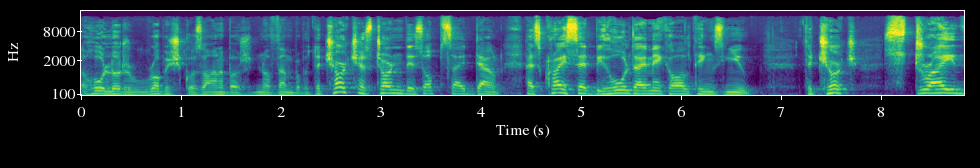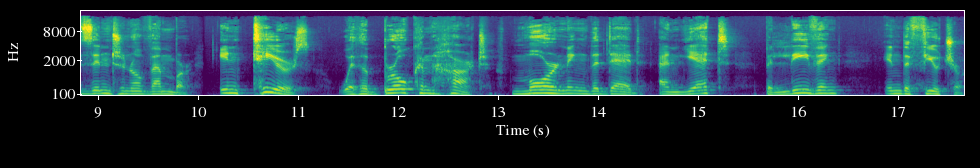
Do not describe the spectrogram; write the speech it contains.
A whole load of rubbish goes on about it in November. But the church has turned this upside down. As Christ said, Behold, I make all things new. The church strides into November in tears with a broken heart, mourning the dead, and yet believing in the future.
